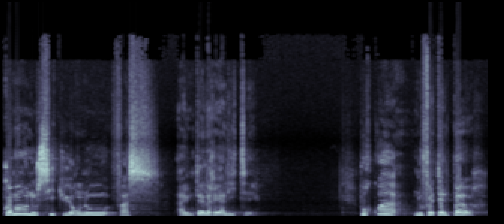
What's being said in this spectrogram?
Comment nous situons-nous face à une telle réalité? Pourquoi nous fait-elle peur?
